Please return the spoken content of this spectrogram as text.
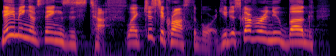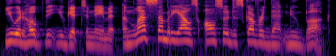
Naming of things is tough, like just across the board. You discover a new bug, you would hope that you get to name it, unless somebody else also discovered that new bug.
